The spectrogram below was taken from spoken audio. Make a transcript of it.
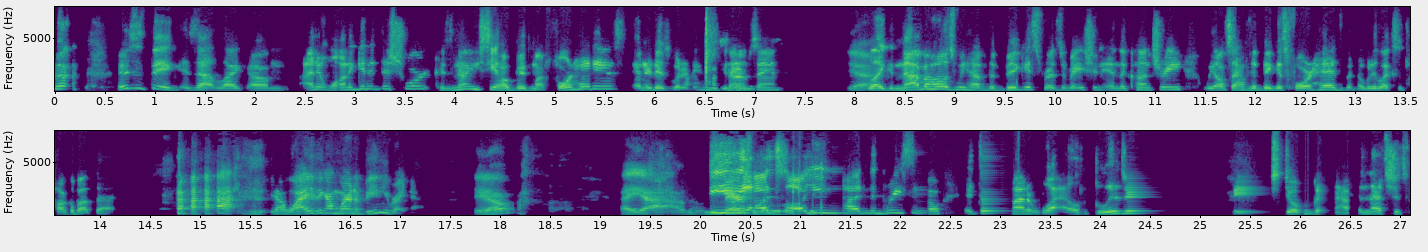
here's the thing is that like um I didn't want to get it this short because now you see how big my forehead is, and it is what it is. You know what I'm saying? Yeah. Like Navajos, we have the biggest reservation in the country. We also have the biggest foreheads, but nobody likes to talk about that. yeah. Why do you think I'm wearing a beanie right now? You know. I, uh, Yeah, I saw you hiding the grease. You know, it doesn't matter what else. Blizzard is still gonna happen, and that's just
